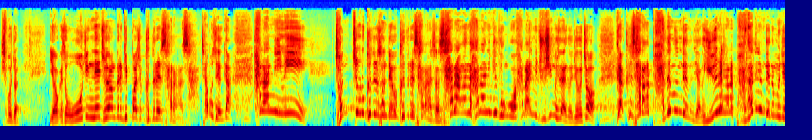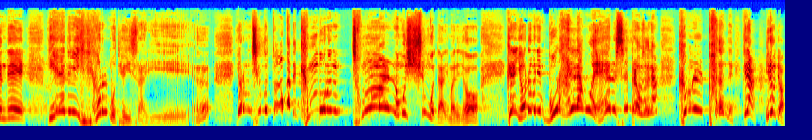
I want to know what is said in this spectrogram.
15절. 여기서 오직 내 조상들을 기뻐하시고 그들을 사랑하사. 자 보세요. 그러니까 하나님이 전적으로 그들을 선택하고 그들을 사랑하죠. 사랑은 하나님께서 온 거고 하나님이 주신 것이라는 거죠. 그렇죠? 그러니까 그 사랑을 받으면 되는 문제야. 그 유일한 사랑을 받아들이면 되는 문제인데 얘네들이 이거를 못해요. 이스라엘이. 어? 여러분 지금도 똑같아. 근본은 정말 너무 쉬운 거다 이 말이죠. 그냥 여러분이 뭘 하려고 애를 쓸 필요 없어. 그냥 그분을 받았는데 그냥 이러죠.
